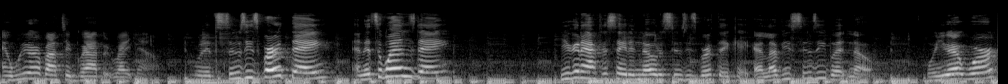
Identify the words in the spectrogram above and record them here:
And we are about to grab it right now. When it's Susie's birthday, and it's a Wednesday, you're going to have to say to no to Susie's birthday cake. I love you, Susie, but no. When you're at work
